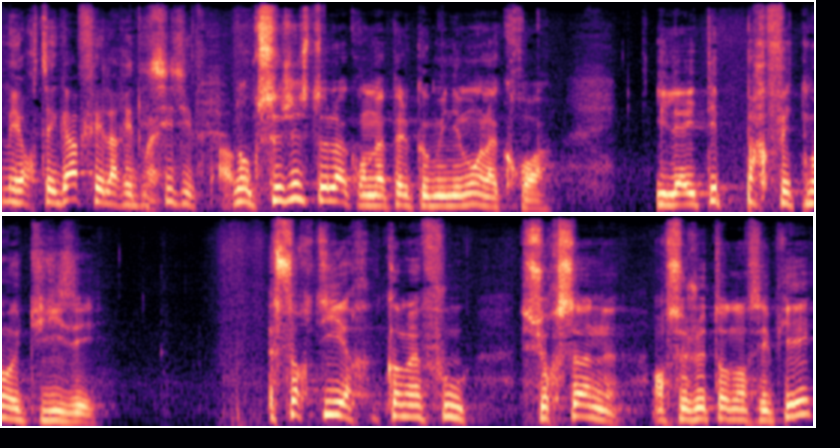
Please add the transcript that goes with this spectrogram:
mais Ortega fait l'arrêt décisif. Donc ce geste-là qu'on appelle communément la croix, il a été parfaitement utilisé. Sortir comme un fou sur Son en se jetant dans ses pieds,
